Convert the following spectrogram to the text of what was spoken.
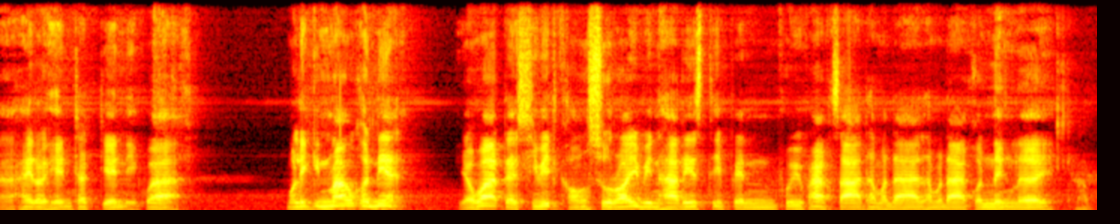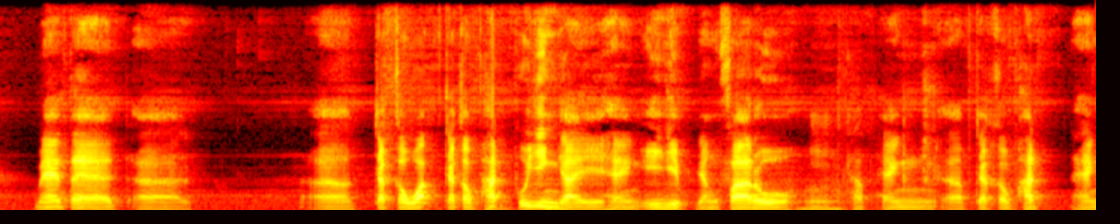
อ่าให้เราเห็นชัดเจนอีกว่า มาลิกินเมาส์คนเนี้ยอย่าว่าแต่ชีวิตของสุรอยบินฮาริสที่เป็นผู้พิพากษาธรรมดาธรรมดาคนหนึ่งเลยครับแม้แต่อ่าอ่าจักรวรรดิจักรพรรดิผู้ยิ่งใหญ่แห่งอียิปต์อย่างฟาโรห์อืมครับแห่งเอ่อจักรพรรดิแห่ง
